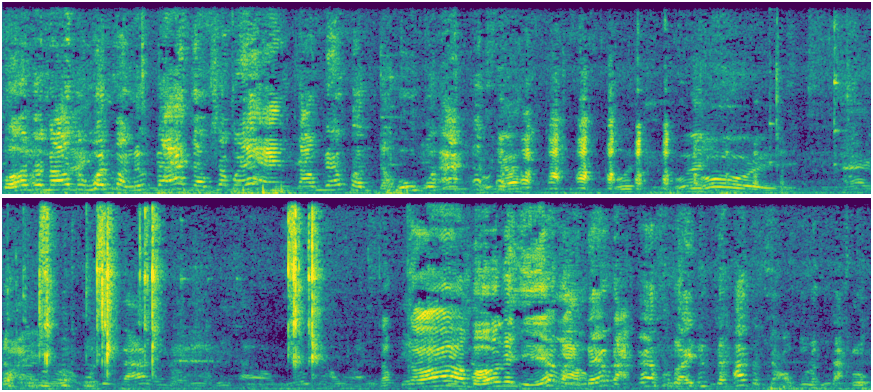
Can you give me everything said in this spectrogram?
Bữa tôi nói tôi quýnh bằng nước đá trong sao bé ăn công đéo tin tụ quá. Có bữa cái dĩa làm đéo đặt á, tôi lấy nước đá tôi trộn lên đặt luôn.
